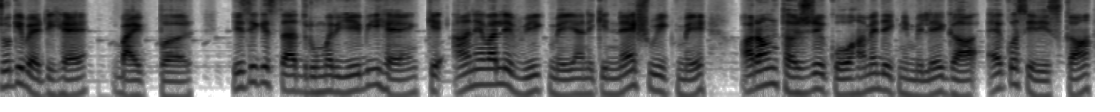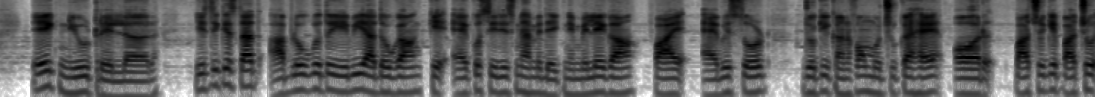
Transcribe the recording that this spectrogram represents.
जो कि बैठी है बाइक पर। इसी के साथ रूमर ये भी है कि आने वाले वीक में, यानी कि नेक्स्ट वीक में अराउंड थर्सडे को हमें देखने मिलेगा एको सीरीज़ का एक न्यू ट्रेलर इसी के साथ आप लोगों को तो ये भी याद होगा कि एको सीरीज़ में हमें देखने मिलेगा फाइव एपिसोड जो कि कंफर्म हो चुका है और पाँचों के पाँचों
